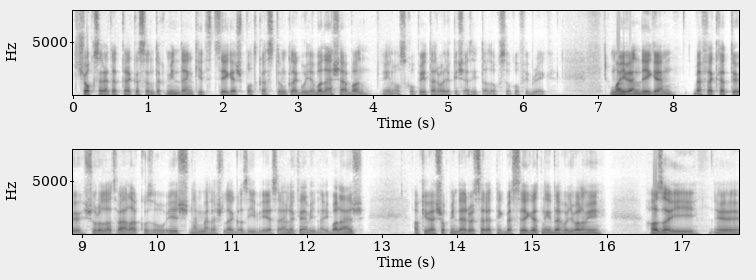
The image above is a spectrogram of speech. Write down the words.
Sok szeretettel köszöntök mindenkit céges podcastunk legújabb adásában. Én Oszkó Péter vagyok, és ez itt az Oxo Coffee Break. Mai vendégem befektető, sorozatvállalkozó és nem mellesleg az IVS elnöke, Vinnai Balázs, akivel sok mindenről szeretnék beszélgetni, de hogy valami hazai ö,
